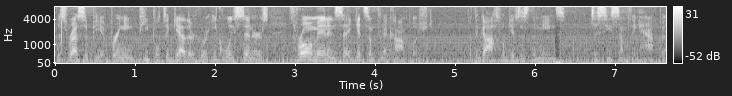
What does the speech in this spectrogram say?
This recipe of bringing people together who are equally sinners, throw them in and say, get something accomplished. But the gospel gives us the means to see something happen.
